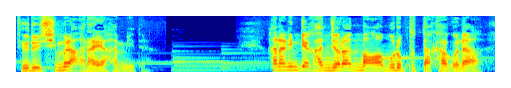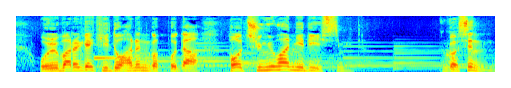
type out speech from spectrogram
들으심을 알아야 합니다. 하나님께 간절한 마음으로 부탁하거나 올바르게 기도하는 것보다 더 중요한 일이 있습니다. 그것은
